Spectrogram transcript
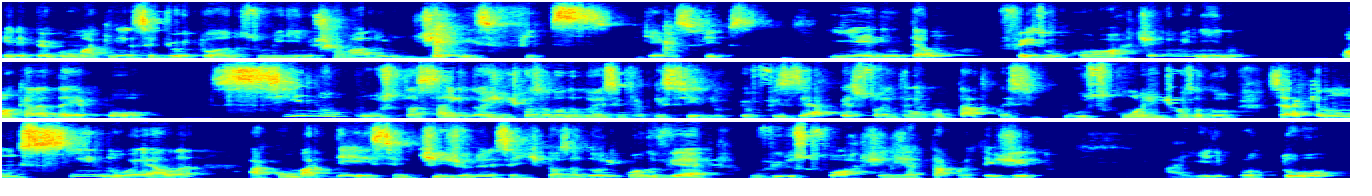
Ele pegou uma criança de 8 anos, um menino chamado James Phipps, James Phipps, e ele então fez um corte no menino com aquela ideia, pô, se no pus está saindo agente causador da doença enfraquecido, eu fizer a pessoa entrar em contato com esse pus, com o agente causador, será que eu não ensino ela a combater esse antígeno, esse agente causador, e quando vier o vírus forte, ele já está protegido? Aí ele botou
